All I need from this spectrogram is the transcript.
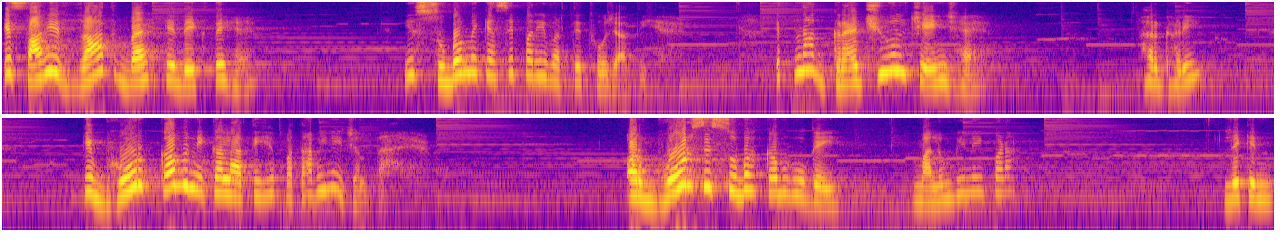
कि सारी रात बैठ के देखते हैं ये सुबह में कैसे परिवर्तित हो जाती है? इतना ग्रेजुअल चेंज है। हर घड़ी कि भोर कब निकल आती है पता भी नहीं चलता है। और भोर से सुबह कब हो गई मालूम भी नहीं पड़ा। लेकिन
